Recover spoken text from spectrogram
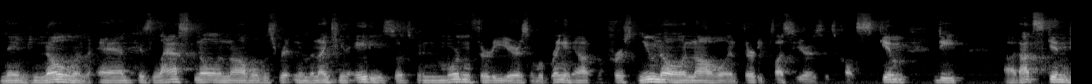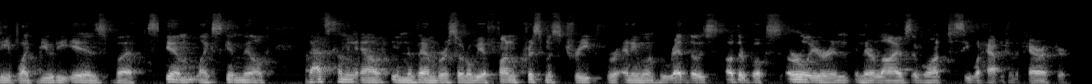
named Nolan. And his last Nolan novel was written in the 1980s, so it's been more than 30 years. And we're bringing out the first new Nolan novel in 30 plus years. It's called Skim Deep, uh, not skin deep like beauty is, but skim like skim milk. That's coming out in November, so it'll be a fun Christmas treat for anyone who read those other books earlier in, in their lives and want to see what happened to the character.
